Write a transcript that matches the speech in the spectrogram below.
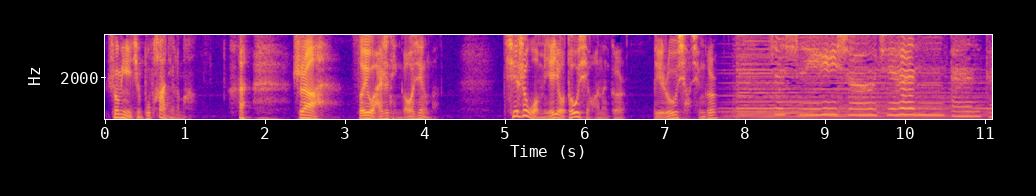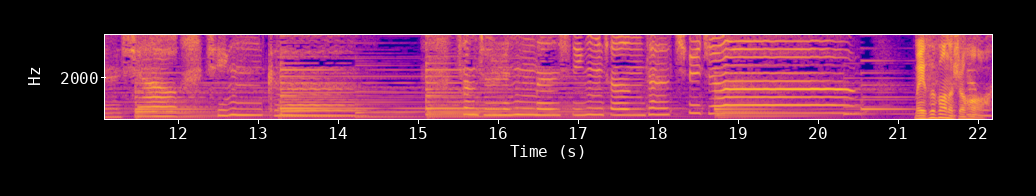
说明已经不怕你了吗？是啊，所以我还是挺高兴的。其实我们也有都喜欢的歌，比如小情歌。这是一首简单的小情歌，唱着人们心中的曲折。每次放的时候，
